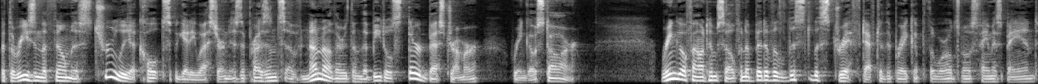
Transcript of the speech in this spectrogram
But the reason the film is truly a cult spaghetti western is the presence of none other than the Beatles' third best drummer, Ringo Starr. Ringo found himself in a bit of a listless drift after the breakup of the world's most famous band.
